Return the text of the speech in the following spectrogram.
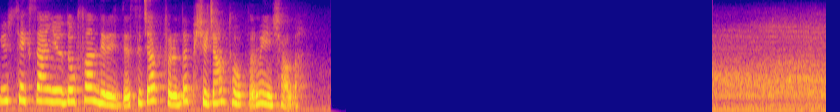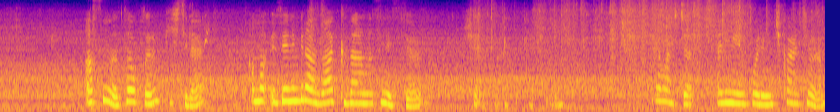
180-190 derecede sıcak fırında pişireceğim tavuklarımı inşallah. Aslında tavuklarım piştiler. Ama üzerinin biraz daha kızarmasını istiyorum. Şöyle. Yavaşça alüminyum folyomu çıkartıyorum.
